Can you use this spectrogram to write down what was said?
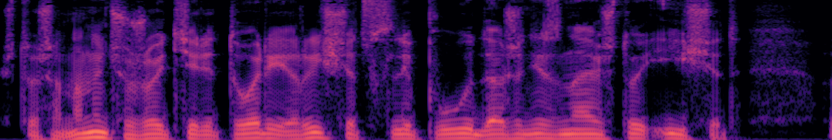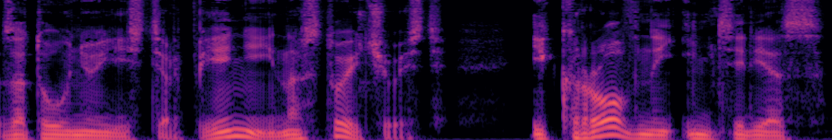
Что ж, она на чужой территории рыщет вслепую, даже не зная, что ищет. Зато у нее есть терпение и настойчивость. И кровный интерес.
